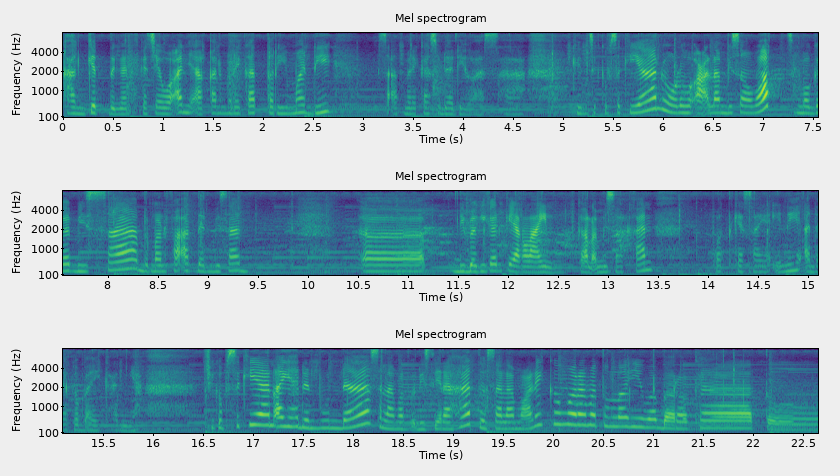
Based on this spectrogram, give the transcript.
kaget dengan kekecewaan yang akan mereka terima di saat mereka sudah dewasa. Mungkin cukup sekian. Wallahu a'lam bisawab. Semoga bisa bermanfaat dan bisa uh, dibagikan ke yang lain kalau misalkan podcast saya ini ada kebaikannya. Cukup sekian ayah dan bunda, selamat beristirahat. Wassalamualaikum warahmatullahi wabarakatuh.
